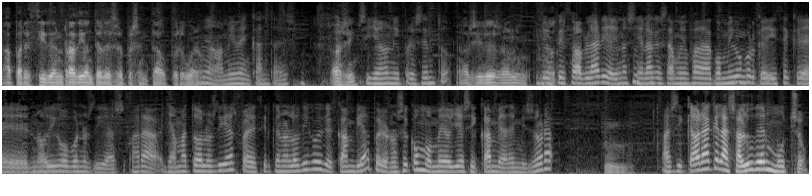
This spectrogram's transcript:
aparecido en radio antes de ser presentado, pero bueno. No, a mí me encanta eso. Ah, sí. Si yo ni presento, Así es, no, yo no- empiezo a hablar y hay una señora que está muy enfadada conmigo porque dice que no digo buenos días. Ahora llama todos los días para decir que no lo digo y que cambia, pero no sé cómo me oye si cambia de emisora. Mm. Así que ahora que la saluden mucho.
